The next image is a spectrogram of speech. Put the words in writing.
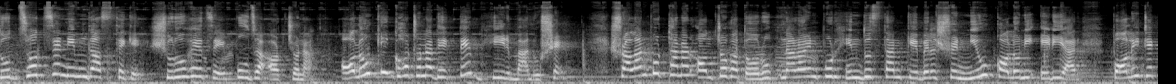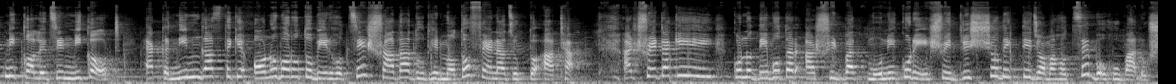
দুধ ঝরছে নিম গাছ থেকে শুরু হয়েছে পূজা অর্চনা। অলৌকিক ঘটনা দেখতে ভিড় মানুষের সালানপুর থানার অন্তর্গত রূপনারায়ণপুর হিন্দুস্তান কেবেলসের নিউ কলোনি এরিয়ার পলিটেকনিক কলেজের নিকট এক নিম গাছ থেকে অনবরত বের হচ্ছে সাদা দুধের মতো ফেনাযুক্ত আঠা। আর সেটাকে কোনো দেবতার আশীর্বাদ মনে করে সেই দৃশ্য দেখতে জমা হচ্ছে বহু মানুষ।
